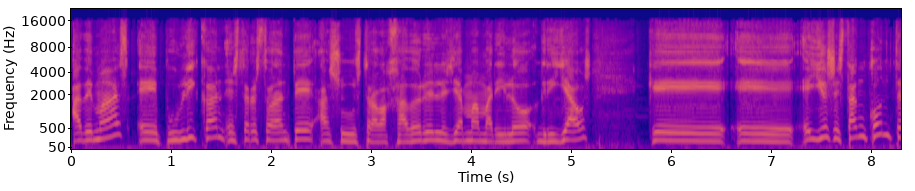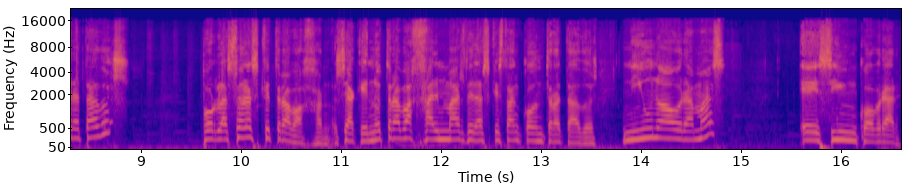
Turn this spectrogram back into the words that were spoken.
Además, eh, publican este restaurante a sus trabajadores, les llama Mariló Grillaos, que eh, ellos están contratados por las horas que trabajan, o sea que no trabajan más de las que están contratados, ni una hora más eh, sin cobrar.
